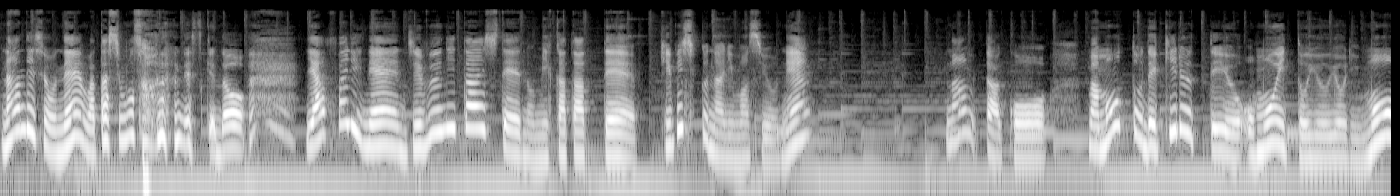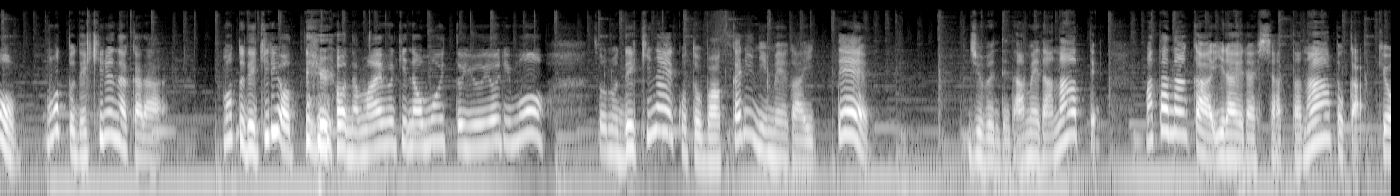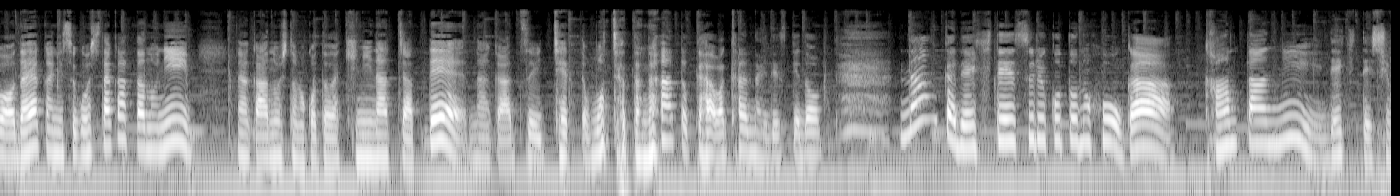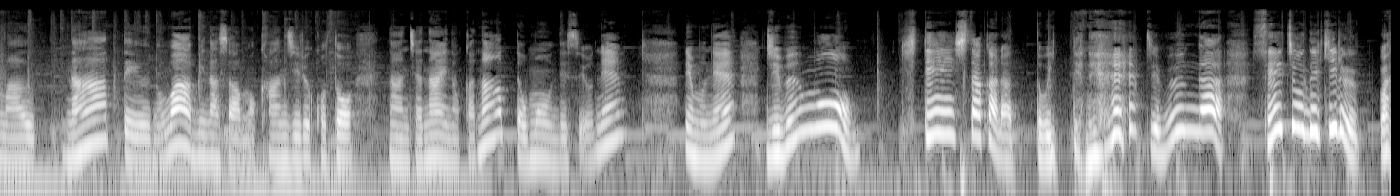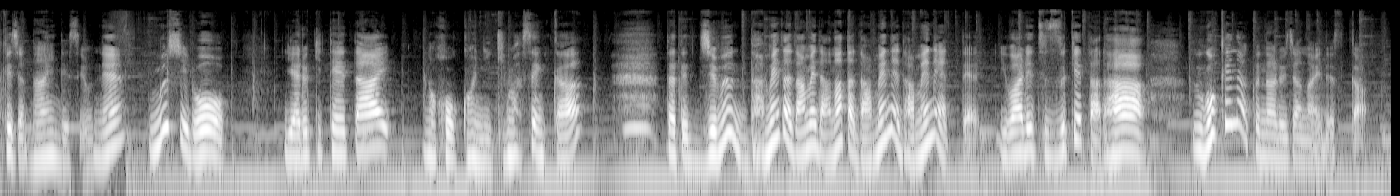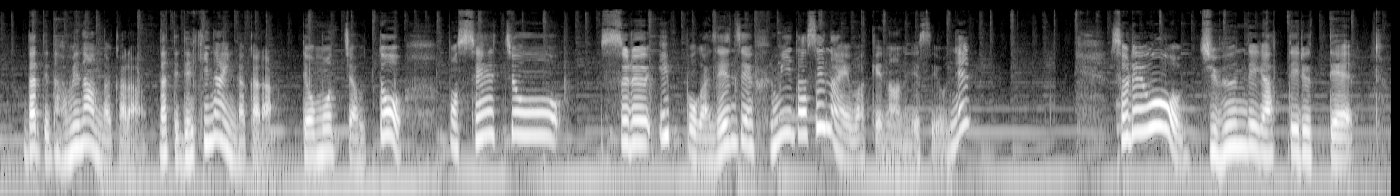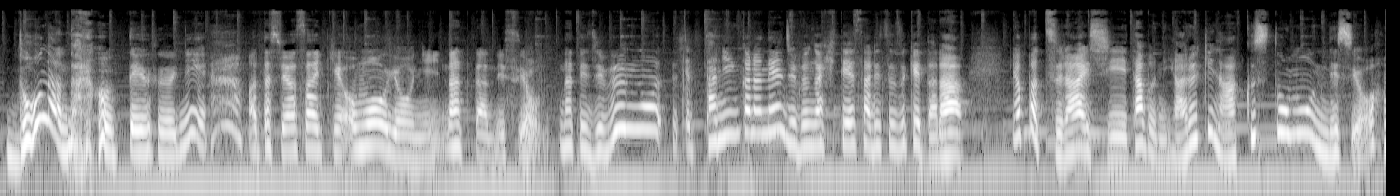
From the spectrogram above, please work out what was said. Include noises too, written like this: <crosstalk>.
なんでしょうね私もそうなんですけど <laughs> やっぱりね自分に対しての見方って厳しくなりますよね。なんかこう、まあ、もっとできるっていう思いというよりももっとできるんだからもっとできるよっていうような前向きな思いというよりもそのできないことばっかりに目がいって自分でダメだなってまたなんかイライラしちゃったなとか今日は穏やかに過ごしたかったのになんかあの人のことが気になっちゃってなんかついチェって思っちゃったなとか <laughs> わかんないですけどなんかね否定することの方が簡単にできてしまうなっていうのは皆さんも感じることなんじゃないのかなって思うんですよね。でもね自分を否定したからといってね <laughs> 自分が成長できるわけじゃないんですよね。むしろやる気停滞の方向に行きませんか？だって自分ダメだダメだあなたダメねダメねって言われ続けたら動けなくなるじゃないですか。だってダメなんだからだってできないんだからって思っちゃうともう成長する一歩が全然踏み出せないわけなんですよね。それを自分でやってるってどうなんだろうっていうふうに私は最近思うようになったんですよ。だって自分を他人からね自分が否定され続けたらやっぱ辛いし多分やる気なくすと思うんですよ。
